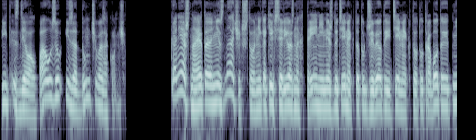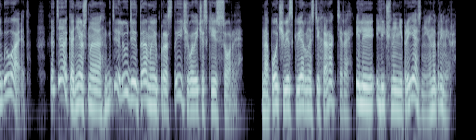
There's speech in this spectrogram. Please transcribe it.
Пит сделал паузу и задумчиво закончил. Конечно, это не значит, что никаких серьезных трений между теми, кто тут живет, и теми, кто тут работает, не бывает. Хотя, конечно, где люди, там и простые человеческие ссоры. На почве скверности характера или личной неприязни, например.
